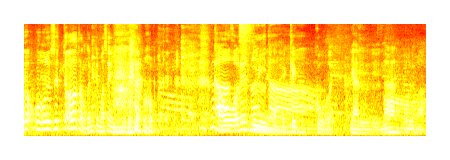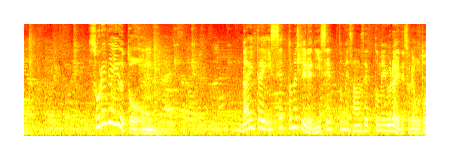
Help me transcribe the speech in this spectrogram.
やお俺絶対あなたのこと見てませんよみたいなもう 顔をするのね結構やるな俺は、それで言うと、うん大体1セット目というよりは2セット目3セット目ぐらいでそれを訪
